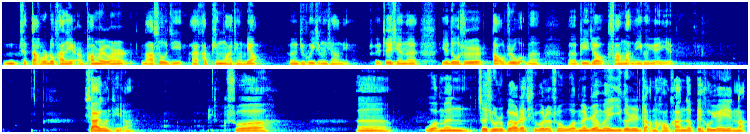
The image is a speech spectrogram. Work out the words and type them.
嗯，这大伙儿都看电影，旁边有人拿手机，哎，还屏幕还挺亮，嗯，就会影响你。所以这些呢，也都是导致我们呃比较反感的一个原因。下一个问题啊，说，嗯，我们这就是不要再提问了。说我们认为一个人长得好看的背后原因呢，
